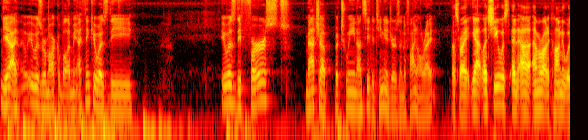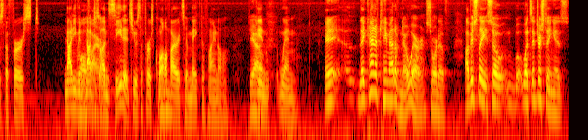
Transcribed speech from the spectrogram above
Yeah, it was remarkable. I mean, I think it was the it was the first matchup between unseeded teenagers in the final, right? That's right. Yeah, like she was, and uh, Emma Raducanu was the first not even qualifier. not just unseeded. She was the first mm-hmm. qualifier mm-hmm. to make the final. Yeah, and win. And it, uh, they kind of came out of nowhere, sort of. Obviously, so what's interesting is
